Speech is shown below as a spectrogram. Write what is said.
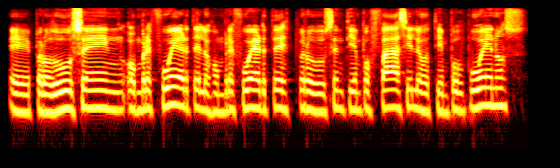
eh, producen hombres fuertes, los hombres fuertes producen tiempos fáciles o tiempos buenos.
